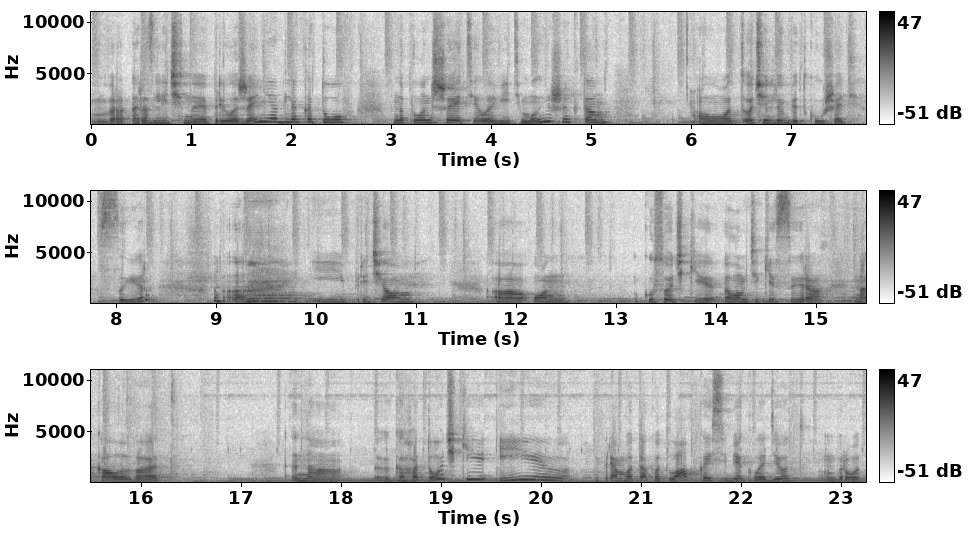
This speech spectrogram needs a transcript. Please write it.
в р- различные приложения для котов на планшете, ловить мышек там. Вот, очень любит кушать сыр. И причем а, он кусочки, ломтики сыра накалывает на э, коготочки и прям вот так вот лапкой себе кладет в рот.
